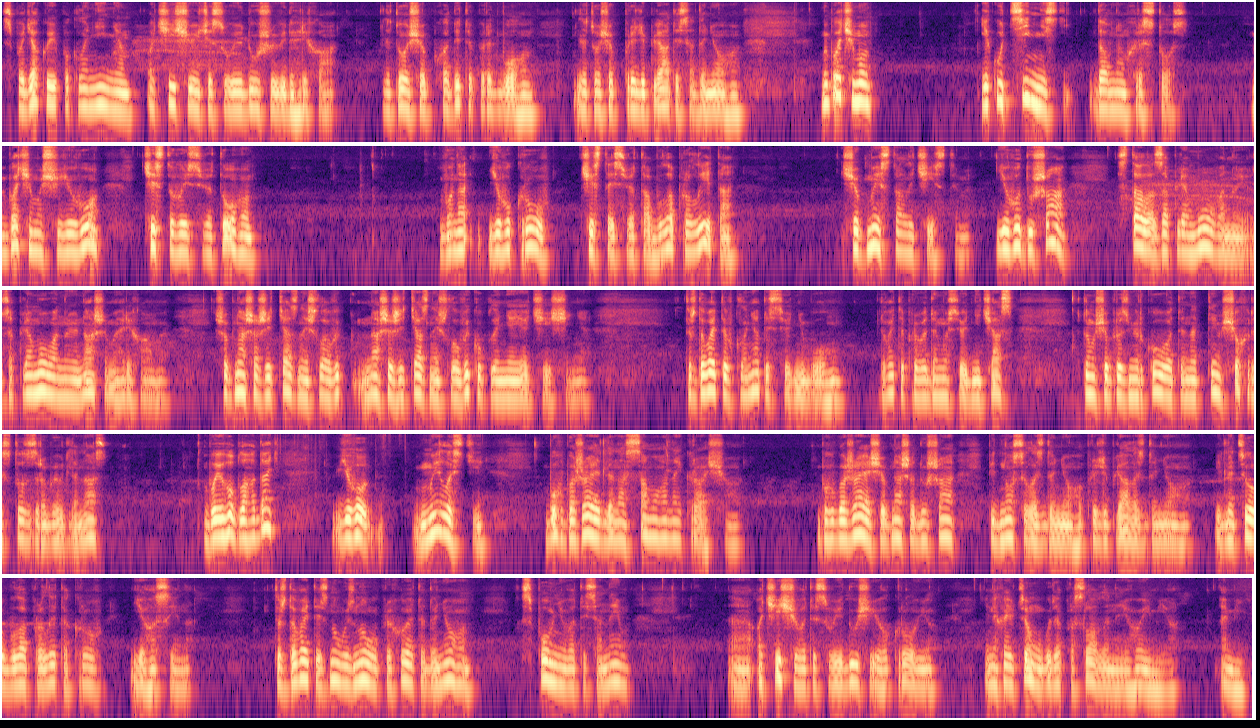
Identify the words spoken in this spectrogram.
з подякою і поклонінням, очищуючи свою душу від гріха, для того, щоб ходити перед Богом, для того, щоб приліплятися до Нього. Ми бачимо, яку цінність дав нам Христос. Ми бачимо, що Його чистого і святого, вона, Його кров чиста і свята була пролита, щоб ми стали чистими. Його душа стала заплямованою, заплямованою нашими гріхами, щоб наше життя знайшло, наше життя знайшло викуплення і очищення. Тож давайте вклонятися сьогодні Богу. Давайте проведемо сьогодні час в тому, щоб розмірковувати над тим, що Христос зробив для нас. Бо Його благодать, Його милості, Бог бажає для нас самого найкращого. Бог бажає, щоб наша душа підносилась до Нього, приліплялась до Нього, і для цього була пролита кров Його Сина. Тож давайте знову і знову приходити до Нього, сповнюватися Ним, е, очищувати свої душі Його кров'ю, і нехай в цьому буде прославлене Його ім'я. Амінь.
